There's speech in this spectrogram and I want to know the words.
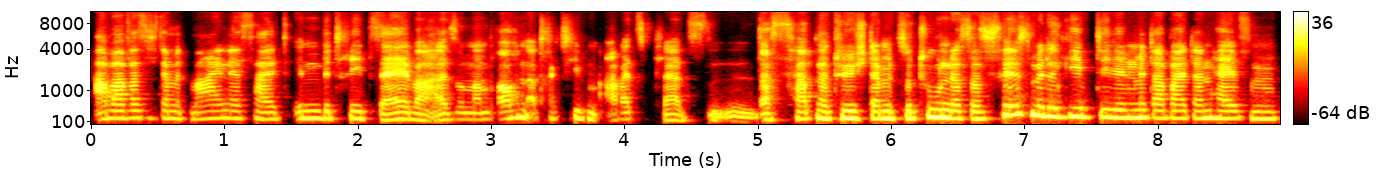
Aber was ich damit meine, ist halt im Betrieb selber. Also man braucht einen attraktiven Arbeitsplatz. Das hat natürlich damit zu tun, dass es Hilfsmittel gibt, die den Mitarbeitern helfen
